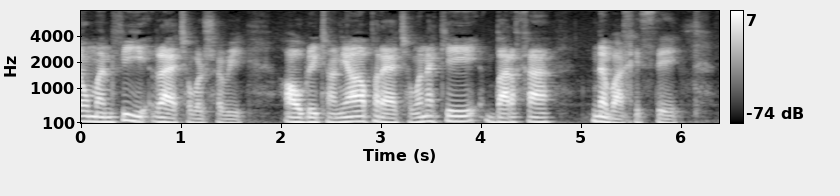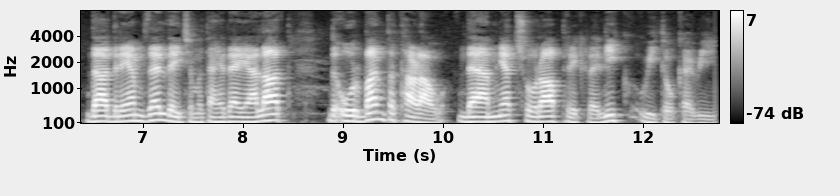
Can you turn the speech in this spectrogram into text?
یو منفي رای اچول شوې او بریټانیا په رای اچونه کې برخه نه واخیستې. دا دریم ځل دی چې متحده ایالات د اوربند په تړاو د امنیت شورا پریکړه لیک ویتو کوي.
